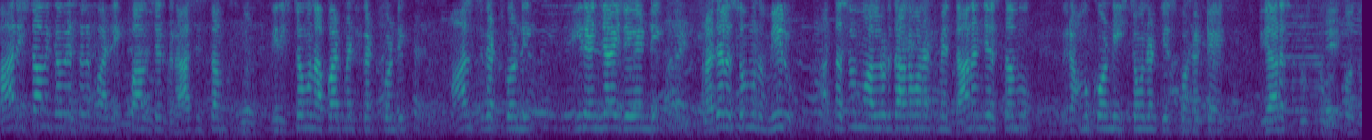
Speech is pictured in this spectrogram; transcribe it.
పారిశ్రామికవేత్తలకు అడ్డికి భవిష్యత్తు రాసిస్తాం. మీరు ఇష్టం ఉన్న అపార్ట్మెంట్లు కట్టుకోండి మాల్స్ కట్టుకోండి మీరు ఎంజాయ్ చేయండి. ప్రజల సొమ్మును మీరు అంత సొమ్ము అల్లుడు దానం అన్నట్టు మేము దానం చేస్తాము. మీరు అమ్ముకోండి ఇష్టం ఉన్నట్టు చేసుకోండి అంటే బీఆర్ఎస్ చూస్తూ ఊరుకోదు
